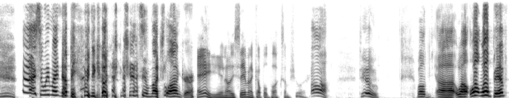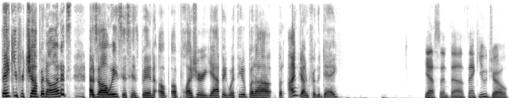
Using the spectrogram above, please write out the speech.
Uh, so we might not be having to go to jiu-jitsu much longer. Hey, you know, he's saving a couple bucks, I'm sure. Oh, dude. Well, uh, well, well, well, Biff. Thank you for jumping on. It's as always. This has been a, a pleasure yapping with you. But uh, but I'm done for the day. Yes, and uh, thank you, Joe,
